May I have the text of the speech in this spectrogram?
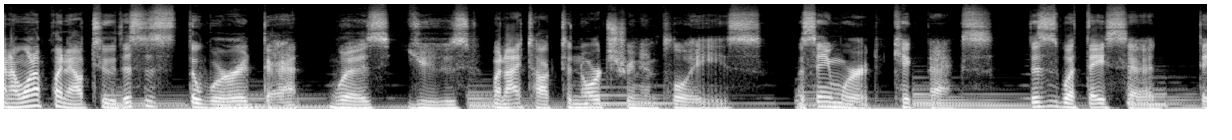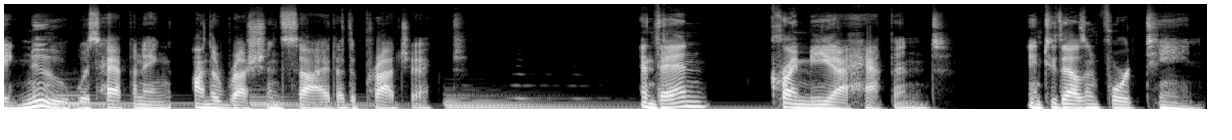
And I want to point out, too, this is the word that was used when I talked to Nord Stream employees. The same word, kickbacks. This is what they said they knew was happening on the Russian side of the project. And then Crimea happened in 2014.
